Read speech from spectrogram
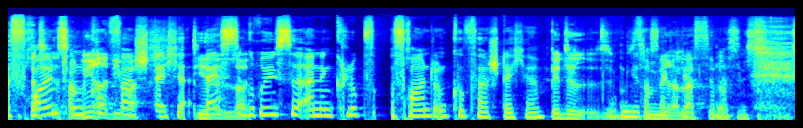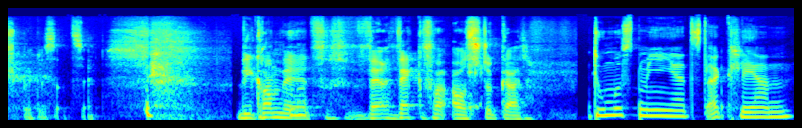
Freund und Kupferstecher. Die, die Beste Leute. Grüße an den Club Freund und Kupferstecher. Bitte, Samira, lass dir das nicht Spöttes erzählen. Wie kommen wir jetzt weg aus Stuttgart? Du musst mir jetzt erklären,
